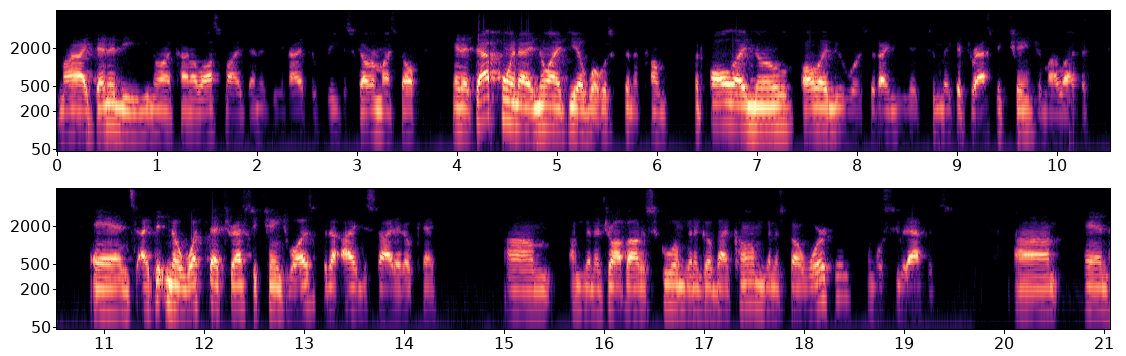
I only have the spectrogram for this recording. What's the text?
My identity, you know, I kind of lost my identity and I had to rediscover myself. And at that point, I had no idea what was going to come. But all I know, all I knew was that I needed to make a drastic change in my life. And I didn't know what that drastic change was, but I decided, okay, um, I'm going to drop out of school. I'm going to go back home. I'm going to start working, and we'll see what happens. Um, and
